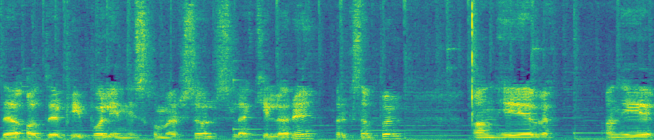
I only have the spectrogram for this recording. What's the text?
the other people in his commercials, like Hillary, for example, and he and he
